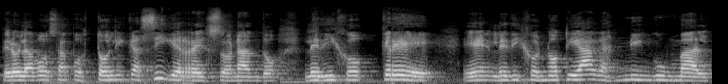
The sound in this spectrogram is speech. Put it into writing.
Pero la voz apostólica sigue resonando. Le dijo, cree ¿eh? le dijo, no te hagas ningún mal.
